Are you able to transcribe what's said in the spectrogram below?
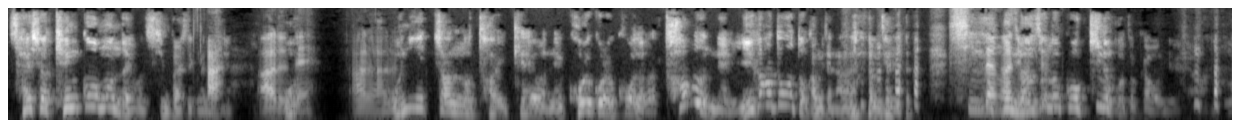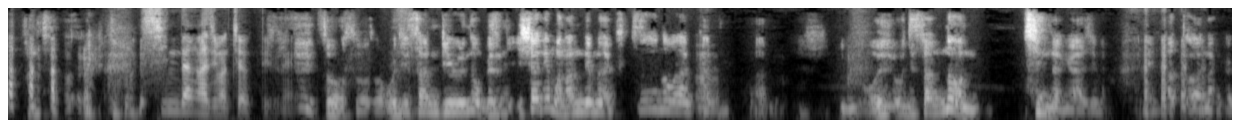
最初は健康問題を心配してくるんだよね。あるね。あるあるお。兄ちゃんの体型はね、これこれこうだから、多分ね、胃がどうとかみたいな話なんだよね。診断がで始まっちゃう。謎のこう、キノコとかをね、あの話させられて。診断が始まっちゃうっていうね。そうそうそう。おじさん流の別に医者でも何でもない、普通のなんか、うんおじおじさんの診断が始まる。ね、あとはなんか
